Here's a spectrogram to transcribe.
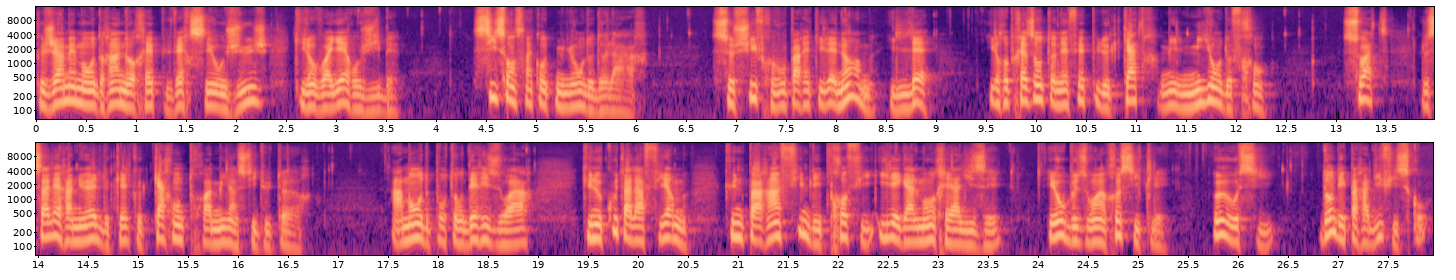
que jamais Mondrin n'aurait pu verser aux juges qui l'envoyèrent au gibet. 650 millions de dollars. Ce chiffre vous paraît-il énorme? Il l'est. Il représente en effet plus de 4 000 millions de francs, soit le salaire annuel de quelques 43 000 instituteurs. Amende pourtant dérisoire qui ne coûte à la firme qu'une part infime des profits illégalement réalisés et aux besoins recyclés, eux aussi, dans des paradis fiscaux.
